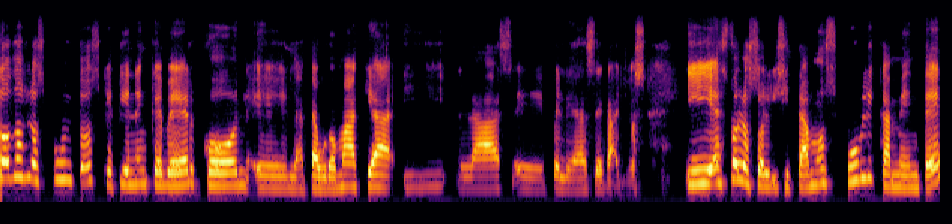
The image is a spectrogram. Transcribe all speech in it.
todos los puntos que tienen que ver con eh, la tauromaquia y las eh, peleas de gallos. Y esto lo solicitamos públicamente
